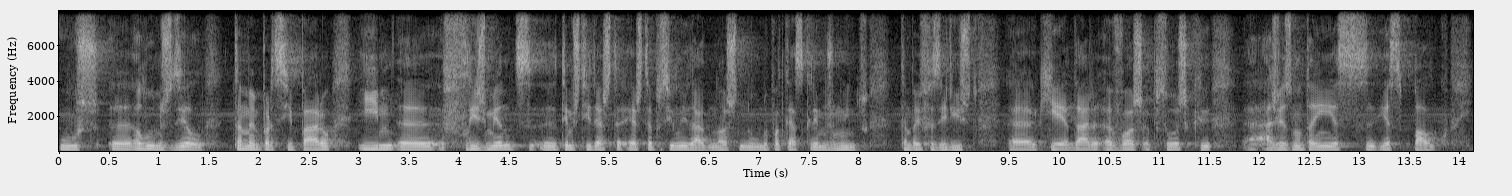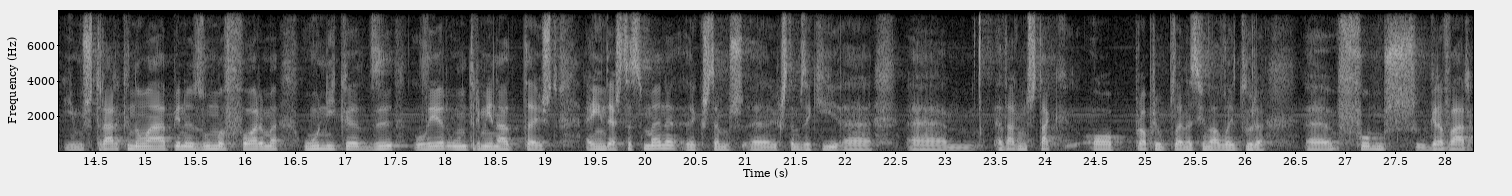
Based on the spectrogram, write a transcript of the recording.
os uh, alunos dele também participaram e, uh, felizmente, uh, temos tido esta, esta possibilidade. Nós, no, no, podcast, queremos muito também fazer isto, uh, que é dar a voz a pessoas que às vezes não têm esse, esse palco e mostrar que não há apenas uma forma única de ler um determinado texto. Ainda esta semana, que, estamos, que estamos aqui a, a, a dar um destaque ao próprio Plano Nacional de Leitura Uh, fomos gravar uh,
